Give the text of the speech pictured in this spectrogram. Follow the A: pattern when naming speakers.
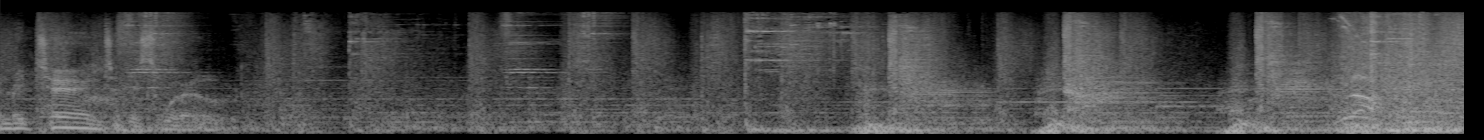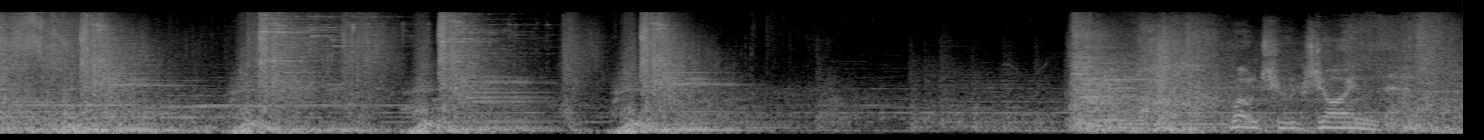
A: and return to this world. Won't you join them?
